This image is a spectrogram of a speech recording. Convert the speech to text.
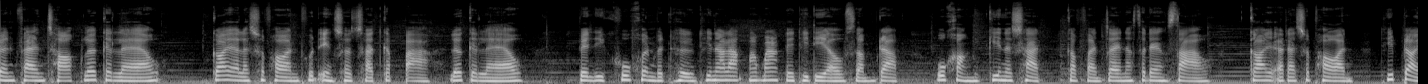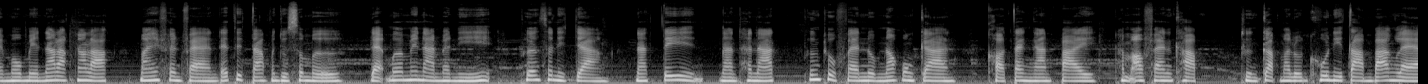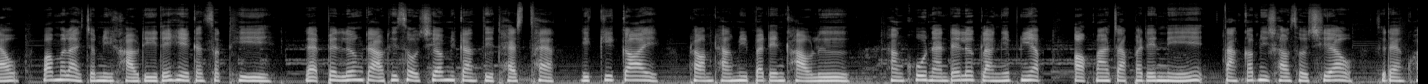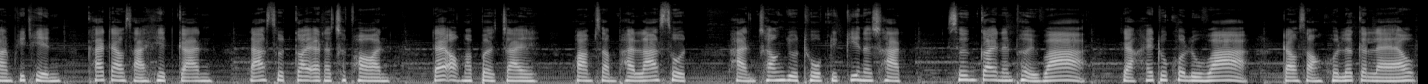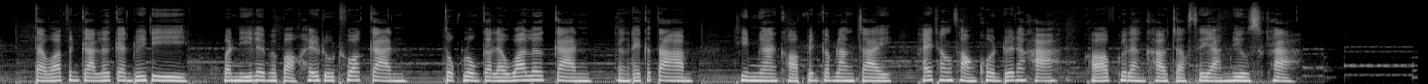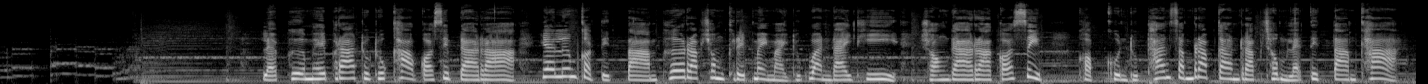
แฟนๆช็อกเลิกกันแล้ว ก้อยอรัชพรพูดเองชัดๆกับปากเลิกกันแล้ว เป็นอีกคู่คนบันเทิงที่น่ารักมากๆเลยทีเดียวสำหรับคู่ของนิกกี้นชัดกับฝันใจนักแสดงสาว ก้อยอรัชพรที่ปล่อยโมเมนต์น่ารักน่ารักๆมาให้แฟนๆได้ติดตามกันอยู่เสมอ และเมื่อไม่นานมานี้ เพื่อนสนิทอย่างนัตตี้นันทนัทเพิ่งถูกแฟนหนุ่มนอกวงการ ขอแต่งงานไปทำเอาแฟนคลับ ถึงกลับมาลุ้นคู่นี้ตามบ้างแล้ว ว่าเมื่อไหร่จะมีข่าวดีได้เฮกันสักที และเป็นเรื่องราวที่โซเชียลมีการติดแฮชแท็กนิกกี้ก้อย พร้อมทั้งมีประเด็นข่าวลือ ทั้งคู่นั้นได้เลิกลางเงียบๆออกมาจากประเด็นนี้ ต่างก็มีชาวโซเชียลแสดงความคิดเห็นคาดเดาสาเหตุกันล่าสุดก้อยอรัชพร ได้ออกมาเปิดใจ ความสัมพันธ์ล่าสุด ผ่านช่อง YouTube นิกกี้นชัดซึ่งก้อยนั้นเผยว่า อยากให้ทุกคนรู้ว่า เราสองคนเลิกกันแล้ว แต่ว่าเป็นการเลิกกันด้วยดี วันนี้เลยมาบอกให้รู้ทั่วกัน ตกลงกันแล้วว่าเลิกกัน อย่างไรก็ตาม ทีมงานขอเป็นกำลังใจให้ทั้งสองคนด้วยนะคะ ขอบคุณแหล่งข่าวจากสยามนิวส์ค่ะ และเพื่อไม่ให้พลาดทุกๆ ข่าวกอสิบดารา อย่าลืมกดติดตามเพื่อรับชมคลิปใหม่ๆ ทุกวันได้ที่ ช่องดารากอสิบขอบคุณทุกท่านสำหรับการรับชมและติดตามค่ะ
